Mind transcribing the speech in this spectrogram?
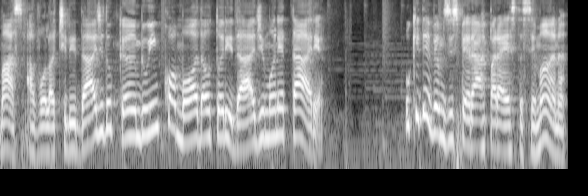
mas a volatilidade do câmbio incomoda a autoridade monetária. O que devemos esperar para esta semana?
